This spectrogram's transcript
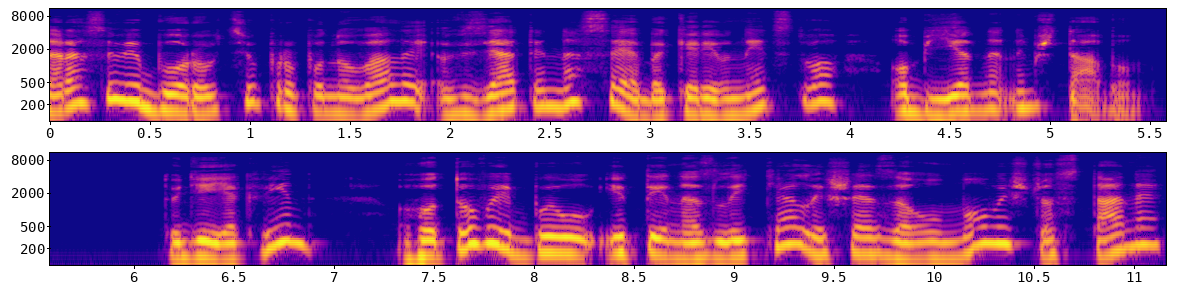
Тарасові Боровцю пропонували взяти на себе керівництво об'єднаним штабом, тоді як він готовий був іти на злиття лише за умови, що стане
